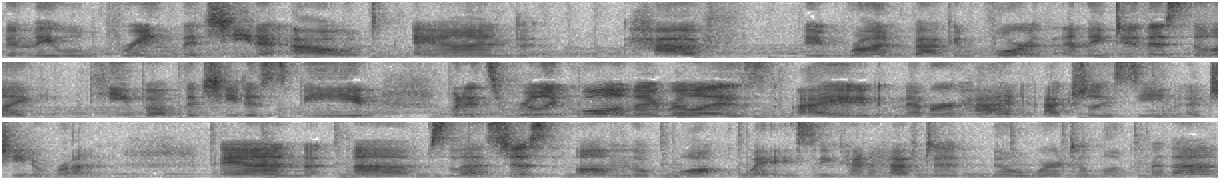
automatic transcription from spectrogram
then they will bring the cheetah out and have it run back and forth. And they do this to like keep up the cheetah speed, but it's really cool. And I realized I never had actually seen a cheetah run. And um, so that's just on the walkway. So you kind of have to know where to look for that.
